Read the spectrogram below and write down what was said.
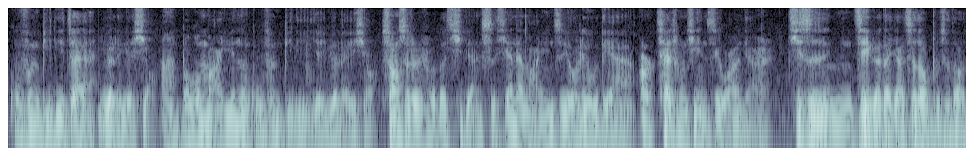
股份比例在越来越小啊，包括马云的股份比例也越来越小。上市的时候的七点四，现在马云只有六点二，蔡崇信只有二点二。其实你这个大家知道不知道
